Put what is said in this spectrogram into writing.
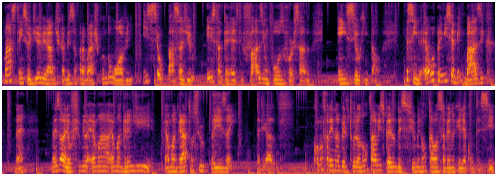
mas tem seu dia virado de cabeça para baixo quando um OVNI e seu passageiro extraterrestre fazem um pouso forçado em seu quintal. E assim, é uma premissa bem básica, né? Mas olha, o filme é uma, é uma grande. É uma grata surpresa aí, tá ligado? Como eu falei na abertura, eu não tava esperando esse filme, não tava sabendo o que ele ia acontecer.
